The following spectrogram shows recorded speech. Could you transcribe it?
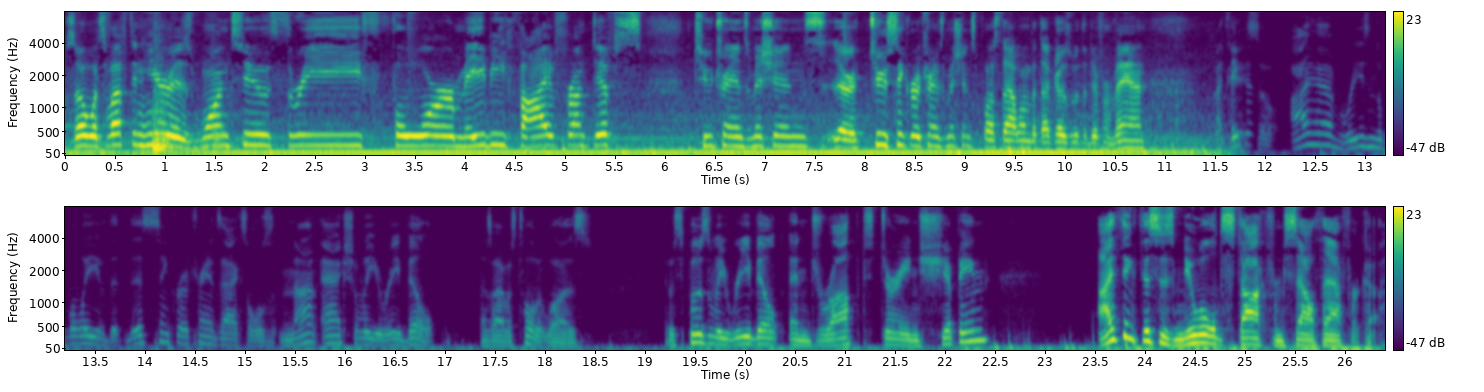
So what's left in here is one, two, three, four, maybe five front diffs, two transmissions, or two syncro transmissions plus that one, but that goes with a different van. I think so. I have reason to believe that this syncro transaxle is not actually rebuilt, as I was told it was. It was supposedly rebuilt and dropped during shipping. I think this is new old stock from South Africa.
